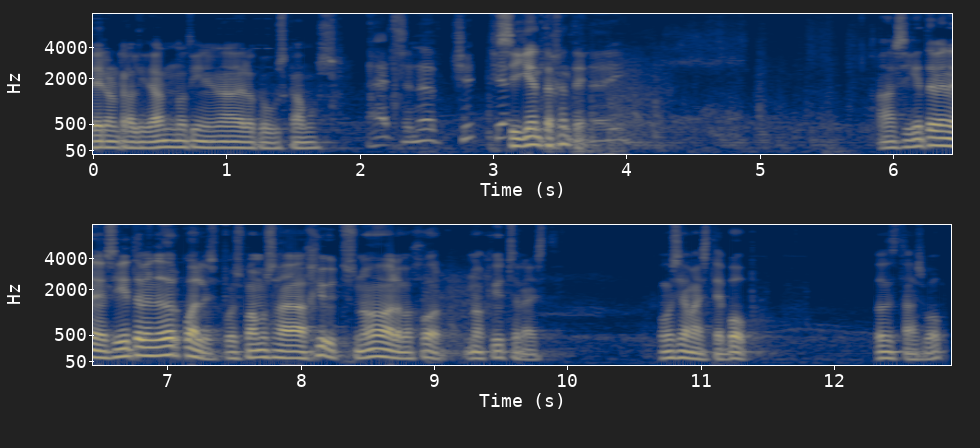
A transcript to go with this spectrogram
Pero en realidad no tiene nada de lo que buscamos. Siguiente, gente. Al siguiente vendedor. ¿Siguiente vendedor cuál es? Pues vamos a Huge, ¿no? A lo mejor. No, Huge era este. ¿Cómo se llama este? Bob. ¿Dónde estás, Bob?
